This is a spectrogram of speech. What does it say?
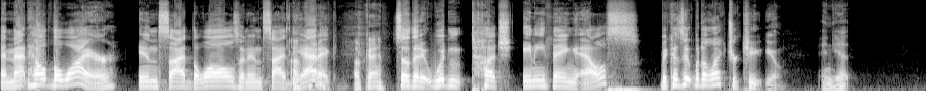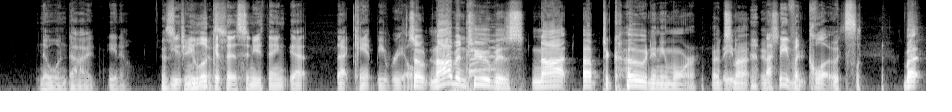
and that held the wire inside the walls and inside the Okay. attic Okay. so that it wouldn't touch anything else because it would electrocute you. and yet no one died. You know, It's you, you look at this and you think, yeah, that can't be real. So knob and tube is not up to code anymore. It's not. not It's, even close. but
